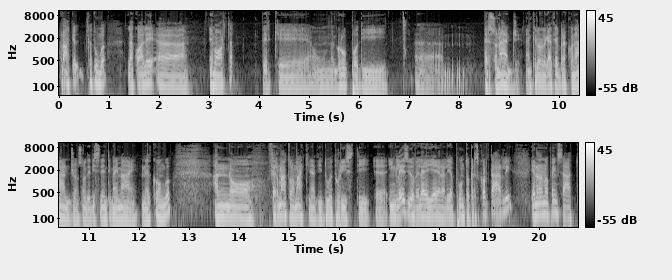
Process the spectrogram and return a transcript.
Raquel Katumba, la quale uh, è morta perché un gruppo di uh, personaggi, anche loro legati al bracconaggio, sono dei dissidenti Mai Mai nel Congo, hanno fermato la macchina di due turisti eh, inglesi dove lei era lì appunto per scortarli e non hanno pensato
